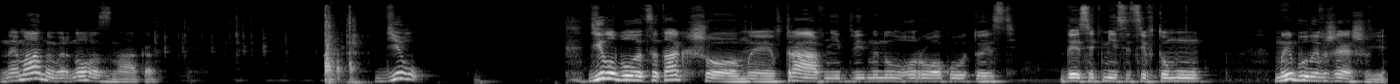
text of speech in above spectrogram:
Нема номерного знака. Діл. Діло було це так, що ми в травні минулого року, тобто 10 місяців тому, ми були в Жешові.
